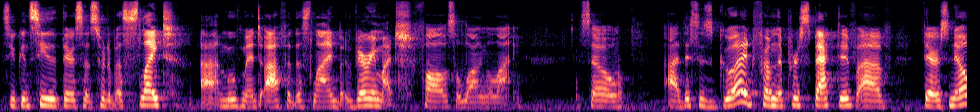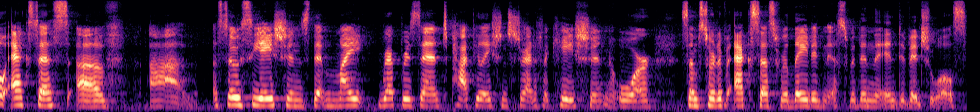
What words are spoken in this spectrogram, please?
So you can see that there's a sort of a slight uh, movement off of this line, but very much follows along the line. So uh, this is good from the perspective of there's no excess of uh, associations that might represent population stratification or some sort of excess relatedness within the individuals.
